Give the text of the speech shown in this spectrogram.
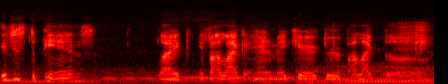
It just depends. Like if I like an anime character, if I like the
